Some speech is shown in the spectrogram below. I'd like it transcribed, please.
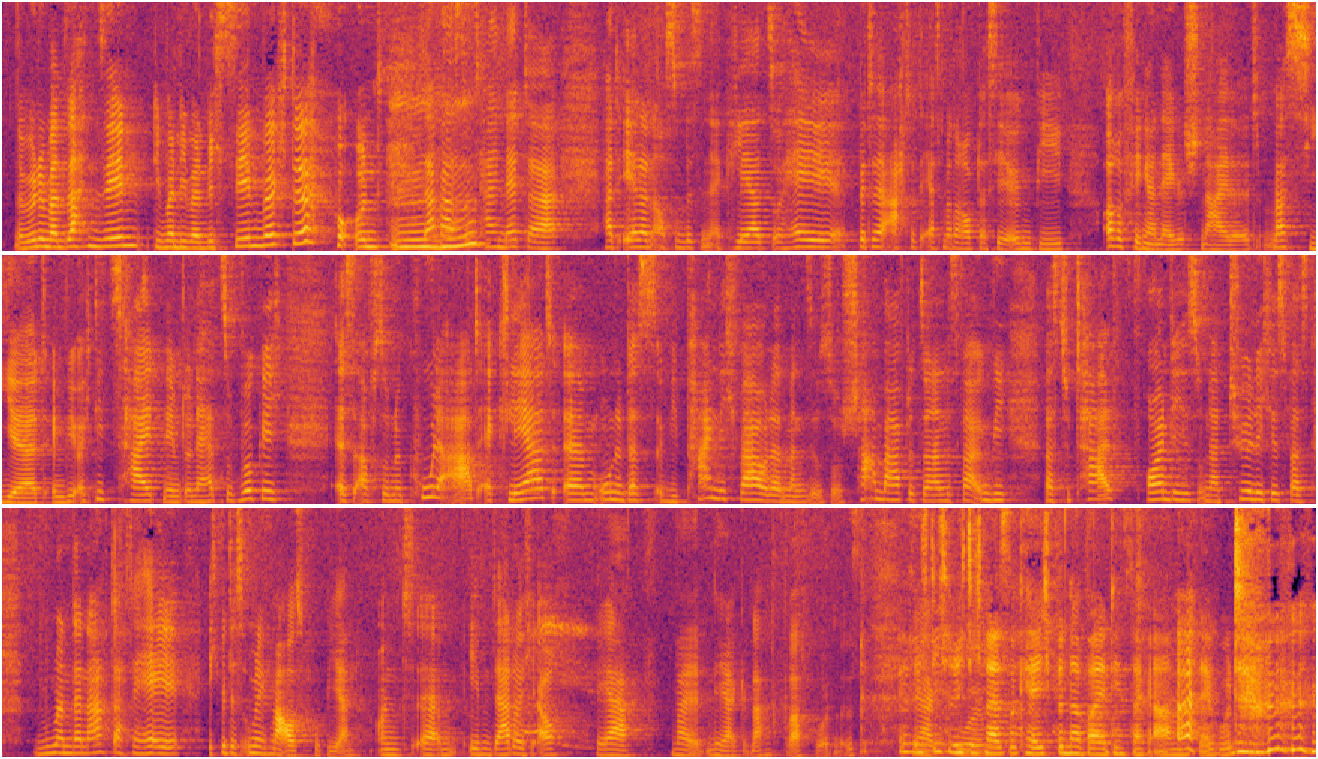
Dann würde man Sachen sehen, die man lieber nicht sehen möchte. Und mhm. da war es total nett. Hat er dann auch so ein bisschen erklärt, so hey, bitte achtet erstmal darauf, dass ihr irgendwie eure Fingernägel schneidet, massiert, irgendwie euch die Zeit nehmt. Und er hat so wirklich es auf so eine coole Art erklärt, ähm, ohne dass es irgendwie peinlich war oder man so schambehaftet, sondern es war irgendwie was total Freundliches und Natürliches, was, wo man danach dachte, hey, ich will das unbedingt mal ausprobieren. Und ähm, eben dadurch auch, ja, mal näher nachgebracht worden ist. Richtig, ja, cool. richtig nice. Okay, ich bin dabei, Dienstagabend. Sehr gut.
